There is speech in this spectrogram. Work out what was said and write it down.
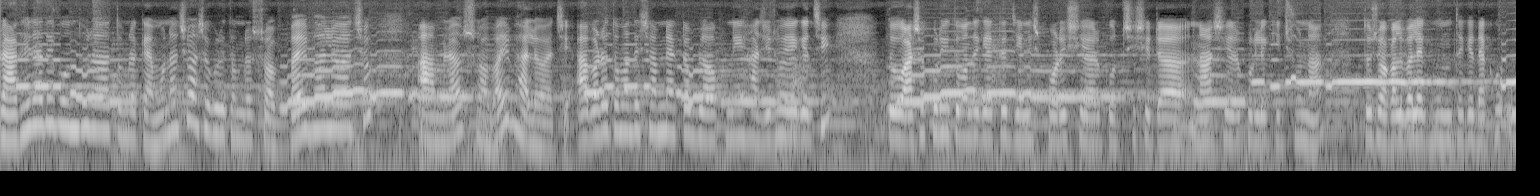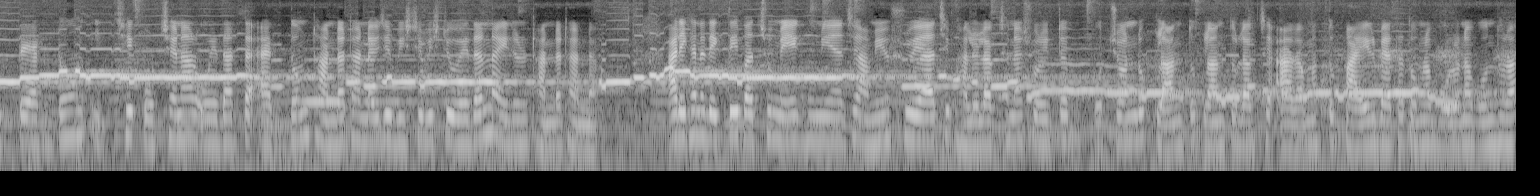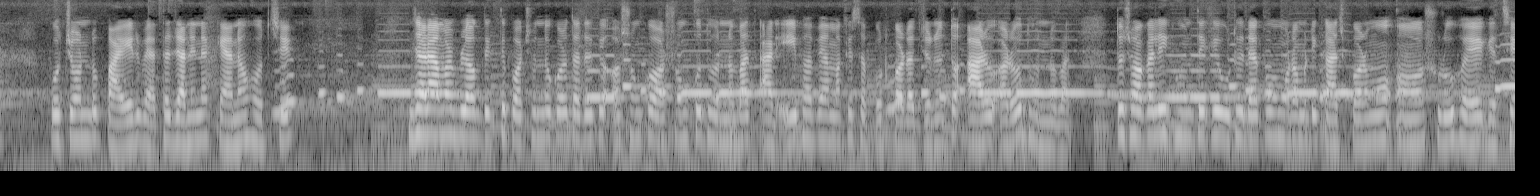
রাধে রাধে বন্ধুরা, তোমরা কেমন আছো? আশা করি তোমরা সবাই ভালো আছো আমরা সবাই ভালো আছি। আবারও তোমাদের সামনে একটা ব্লগ নিয়ে হাজির হয়ে গেছি। তো আশা করি তোমাদেরকে একটা জিনিস পরে শেয়ার করছি, সেটা না শেয়ার করলে কিছু না। তো সকালবেলায় ঘুম থেকে দেখো, উঠতে একদম ইচ্ছে করছে না, আর ওয়েদারটা একদম ঠান্ডা ঠান্ডা। এই যে বৃষ্টি বৃষ্টি ওয়েদার না, এই জন্য ঠান্ডা ঠান্ডা। আর এখানে দেখতেই পাচ্ছ মেয়ে ঘুমিয়ে আছে, আমিও শুয়ে আছি, ভালো লাগছে না, শরীরটা প্রচণ্ড ক্লান্ত ক্লান্ত লাগছে, আর আমার তো পায়ের ব্যথা, তোমরা বলো না বন্ধুরা, প্রচণ্ড পায়ের ব্যথা, জানি না কেন হচ্ছে। যারা আমার ব্লগ দেখতে পছন্দ করো, তাদেরকে অসংখ্য অসংখ্য ধন্যবাদ, আর এইভাবে আমাকে সাপোর্ট করার জন্য তো আরও আরও ধন্যবাদ। তো সকালেই ঘুম থেকে উঠে দেখো, মোটামুটি কাজকর্ম শুরু হয়ে গেছে,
